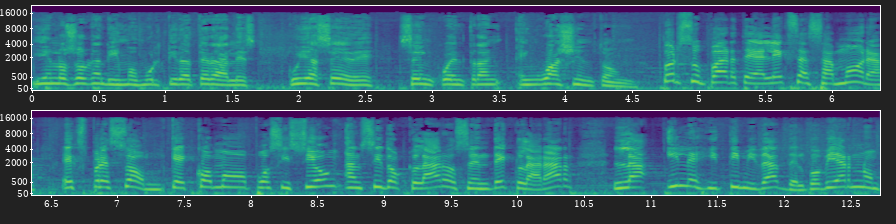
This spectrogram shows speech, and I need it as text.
y en los organismos multilaterales cuya sede se encuentran en Washington. Por su parte, Alexa Zamora expresó que como oposición han sido claros en declarar la ilegitimidad del gobierno.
